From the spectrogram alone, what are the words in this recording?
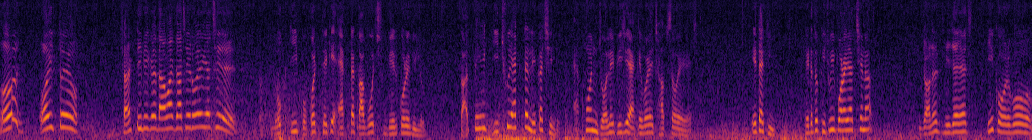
ওই ওই তো সার্টিফিকেট আমার কাছে রয়ে গেছে। লোকটি পকেট থেকে একটা কাগজ বের করে দিল। তাতে কিছু একটা লেখা ছিল। এখন জলে ভিজে একেবারে ঝাপসা হয়ে গেছে। এটা কি? এটা তো কিছুই পড়া যাচ্ছে না। জলের ভিজে গেছে কি করব?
